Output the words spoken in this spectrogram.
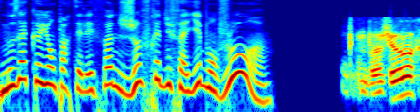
nous accueillons par téléphone Geoffrey Dufayet. Bonjour. Bonjour.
